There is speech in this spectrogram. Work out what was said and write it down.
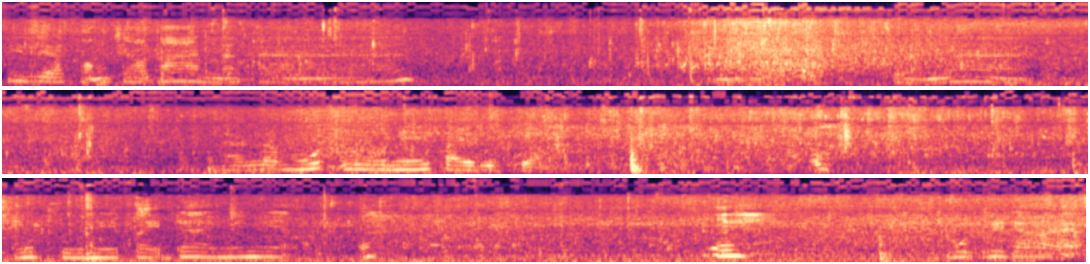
นี่เรือของชาวบ้านนะคะ สวยมาก แล้วเรามุดรูนี้ไปดีกว่ามุดรูนี้ไปได้ไหมเนี่ยโอ๊ยเอ้ย มุดไม่ได้อะ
